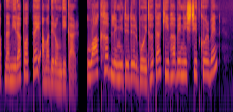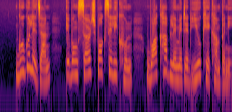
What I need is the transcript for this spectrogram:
আপনার নিরাপত্তাই আমাদের অঙ্গীকার। ওয়াকহাব লিমিটেডের বৈধতা কীভাবে নিশ্চিত করবেন? গুগলে যান এবং সার্চ বক্সে লিখুন, Walkhub limited UK company.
